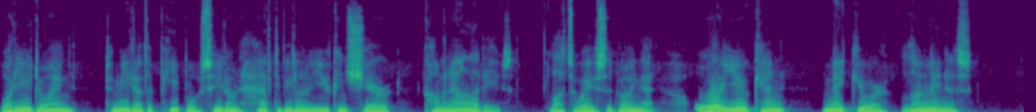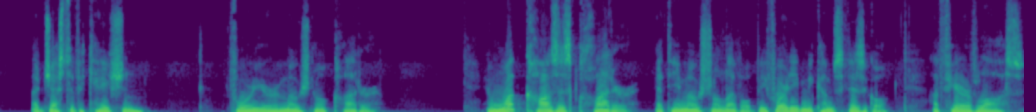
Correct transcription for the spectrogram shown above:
what are you doing to meet other people so you don't have to be lonely? You can share commonalities, lots of ways of doing that. Or you can make your loneliness a justification for your emotional clutter. And what causes clutter at the emotional level before it even becomes physical? A fear of loss.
